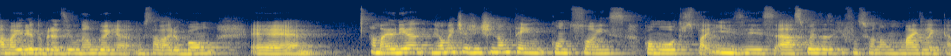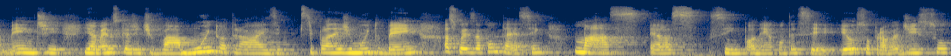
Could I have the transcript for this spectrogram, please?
a maioria do Brasil não ganha um salário bom. É, a maioria, realmente, a gente não tem condições como outros países, as coisas aqui funcionam mais lentamente, e a menos que a gente vá muito atrás e se planeje muito bem, as coisas acontecem, mas elas sim podem acontecer. Eu sou prova disso.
